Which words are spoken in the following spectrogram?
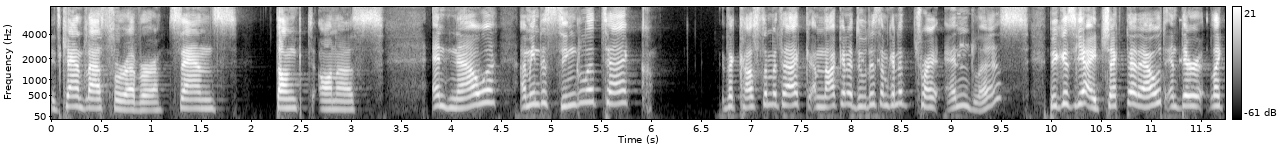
it can't last forever. Sans dunked on us. And now, I mean, the single attack the custom attack, I'm not gonna do this. I'm gonna try Endless. Because, yeah, I checked that out, and they're, like,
